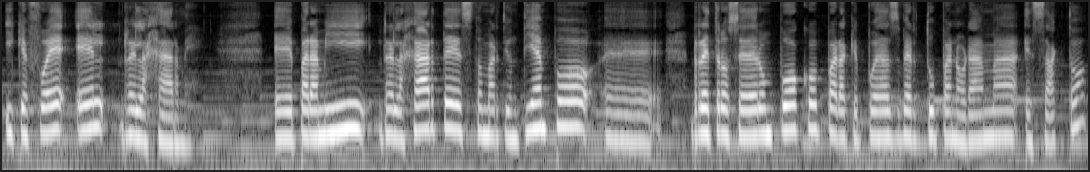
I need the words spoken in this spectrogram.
y que fue el relajarme. Eh, para mí, relajarte es tomarte un tiempo, retroceder un poco para que puedas ver tu panorama exacto,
